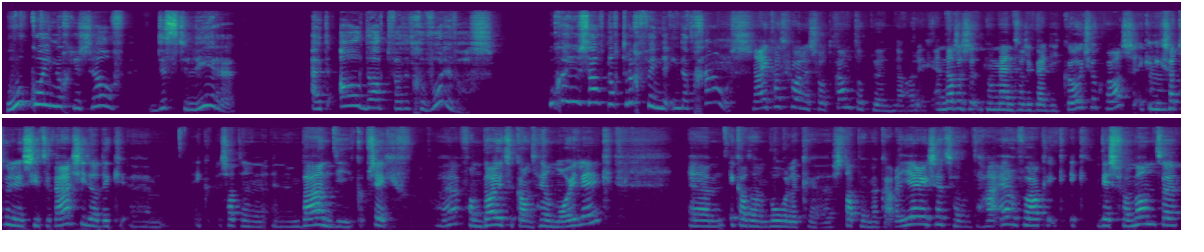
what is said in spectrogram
hoe kon je nog jezelf distilleren uit al dat wat het geworden was? Hoe kan je jezelf nog terugvinden in dat chaos? Nou, ik had gewoon een soort kantelpunt nodig. En dat is het moment dat ik bij die coach ook was. Ik, Mm. ik zat toen in een situatie dat ik, ehm, ik zat in, in een baan die ik op zich hè, van buitenkant heel mooi leek. Ehm, ik had een behoorlijke stap in mijn carrière gezet. Ik zat in het HR-vak. Ik, ik wist van wanten.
